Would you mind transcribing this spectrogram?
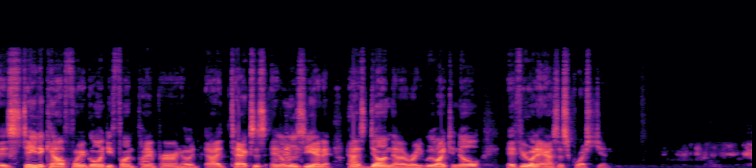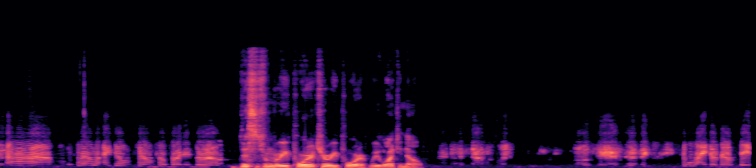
Is state of California going to defund Planned Parenthood? Uh, Texas and Louisiana has done that already. We'd like to know if you're going to ask this question. Um, well, I don't know so far as well. This is from a reporter to a reporter. We want to know. Well, I don't know if, they,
